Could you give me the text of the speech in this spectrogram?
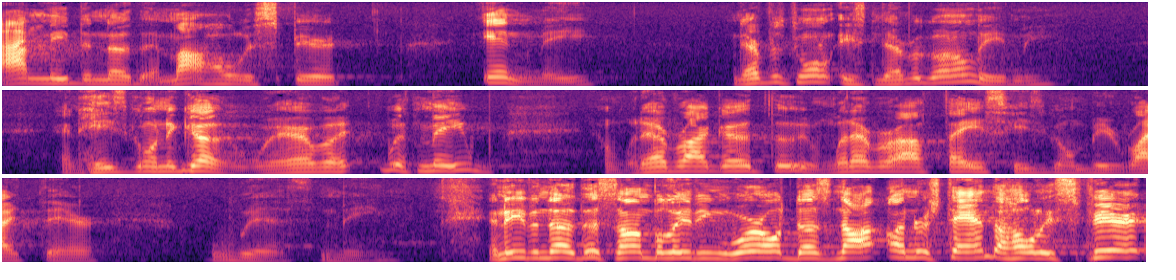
I need to know that my Holy Spirit in me, never going, He's never going to leave me, and He's going to go wherever with me, and whatever I go through and whatever I face, He's going to be right there with me. And even though this unbelieving world does not understand the Holy Spirit,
